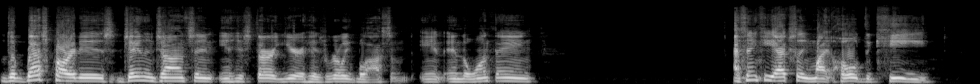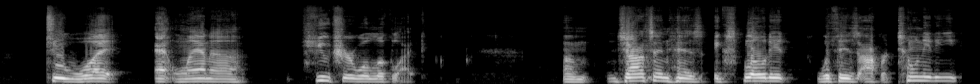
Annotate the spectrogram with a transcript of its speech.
the best part is Jalen Johnson in his third year has really blossomed. And and the one thing I think he actually might hold the key to what Atlanta future will look like. Um, Johnson has exploded with his opportunity.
